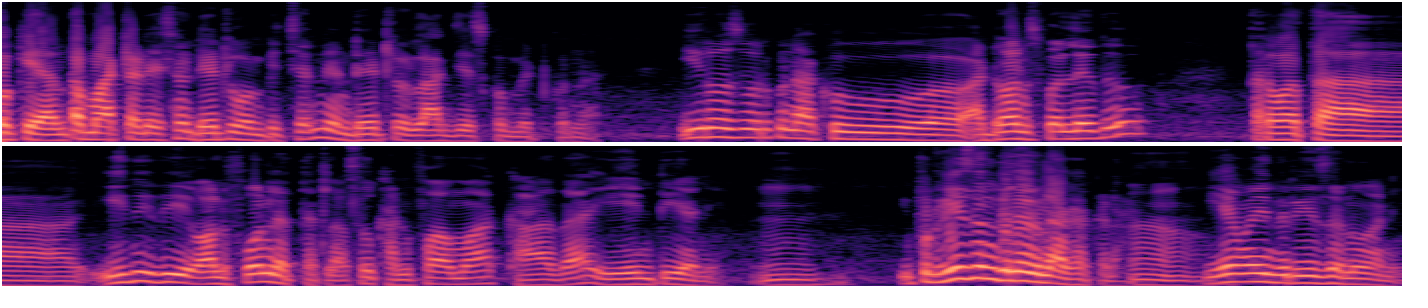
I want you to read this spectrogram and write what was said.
ఓకే అంతా మాట్లాడేసిన డేట్లు పంపించాను నేను డేట్లు లాక్ చేసుకొని పెట్టుకున్నా. ఈ రోజు వరకు నాకు అడ్వాన్స్ పడలేదు. తర్వాత ఇది ఇది వాళ్ళు ఫోన్లు ఎత్తట్లే. అసలు కన్ఫామా కాదా? ఏంటి అని. ఇప్పుడు రీజన్ తెలియదు నాకు అక్కడ. ఏమైంది రీజను అని.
